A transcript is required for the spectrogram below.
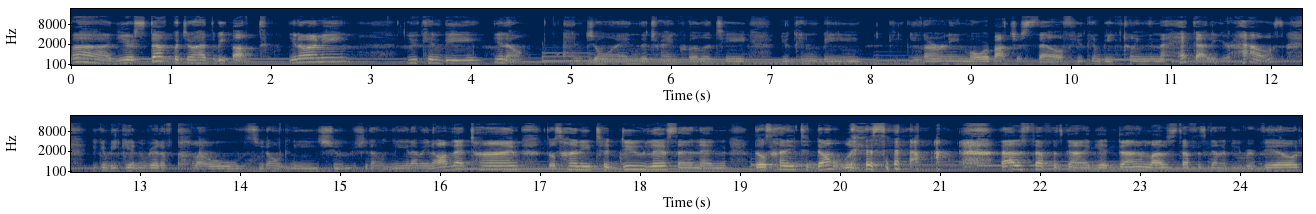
uh, you're stuck, but you don't have to be upped. You know what I mean? You can be, you know, enjoying the tranquility. You can be learning more about yourself. You can be cleaning the heck out of your house. You can be getting rid of clothes. You don't need shoes. You don't need, I mean, all that time, those honey to do lists and, and those honey to don't lists. a lot of stuff is going to get done. A lot of stuff is going to be revealed.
